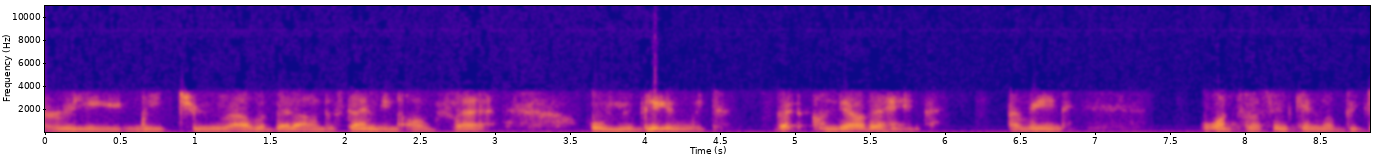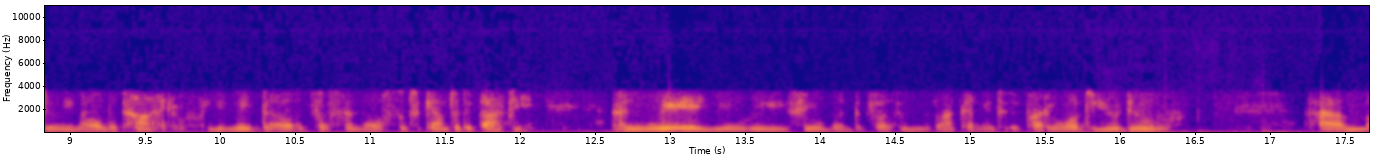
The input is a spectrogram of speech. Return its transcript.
really need to have a better understanding of uh, who you're dealing with. But on the other hand, I mean, one person cannot be doing all the time. You need the other person also to come to the party. And where you really feel that the person is not coming to the party, what do you do? Um,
